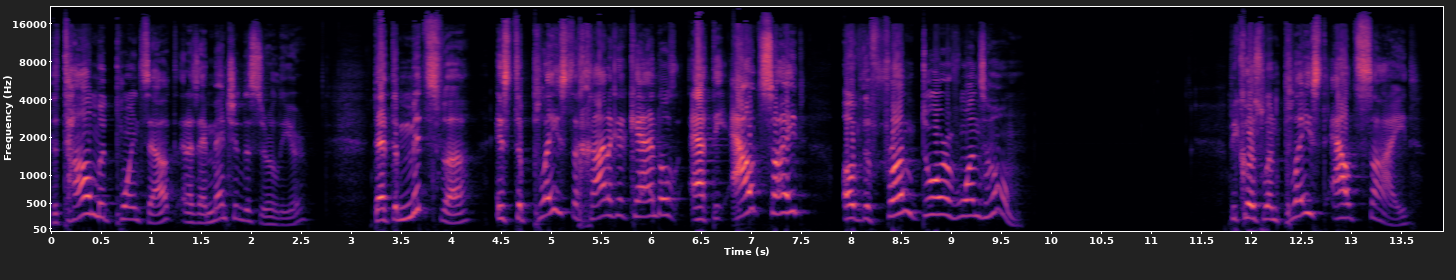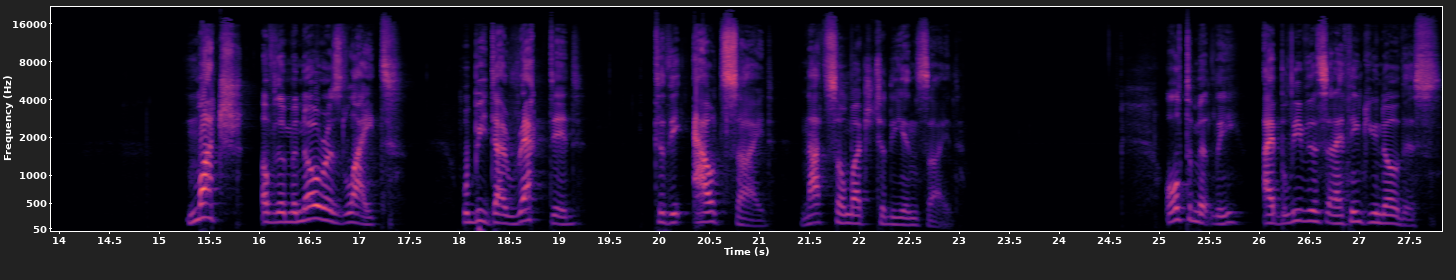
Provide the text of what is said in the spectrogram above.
The Talmud points out, and as I mentioned this earlier, that the mitzvah is to place the Hanukkah candles at the outside of the front door of one's home. Because when placed outside, much of the menorah's light will be directed to the outside, not so much to the inside. Ultimately, I believe this and I think you know this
